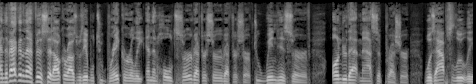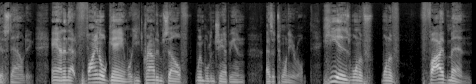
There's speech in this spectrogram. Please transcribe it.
And the fact that in that fifth set, Alcaraz was able to break early and then hold serve after serve after serve to win his serve under that massive pressure was absolutely astounding. And in that final game where he crowned himself Wimbledon champion as a 20 year old, he is one of one of five men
